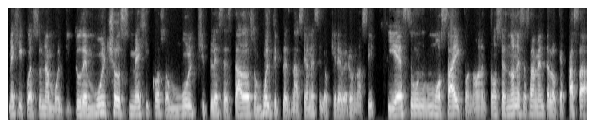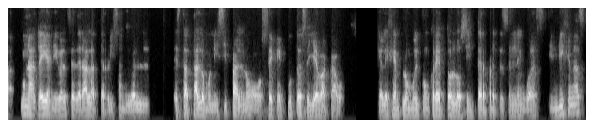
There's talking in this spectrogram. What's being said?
México es una multitud de muchos Méxicos o múltiples estados o múltiples naciones, si lo quiere ver uno así, y es un mosaico, ¿no? Entonces, no necesariamente lo que pasa, una ley a nivel federal aterriza a nivel estatal o municipal, ¿no? O se ejecuta o se lleva a cabo que el ejemplo muy concreto, los intérpretes en lenguas indígenas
